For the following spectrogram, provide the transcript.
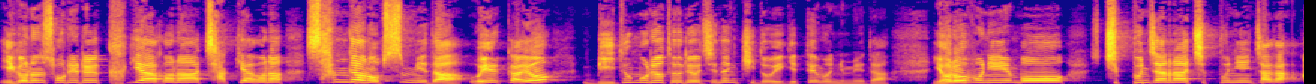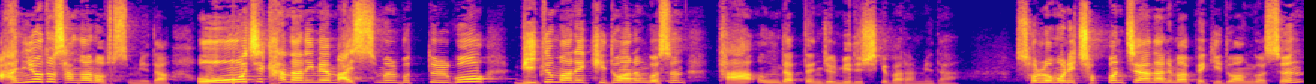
이거는 소리를 크게 하거나 작게 하거나 상관없습니다. 왜일까요? 믿음으로 드려지는 기도이기 때문입니다. 여러분이 뭐 직분자나 직분인자가 아니어도 상관없습니다. 오직 하나님의 말씀을 붙들고 믿음 안에 기도하는 것은 다 응답된 줄 믿으시기 바랍니다. 솔로몬이 첫 번째 하나님 앞에 기도한 것은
